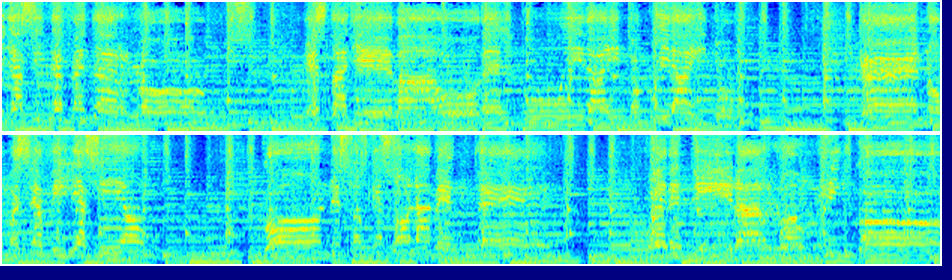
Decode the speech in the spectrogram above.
Ya sin defenderlos. Está llevado del cuidadito, cuidadito. Que no muestre afiliación con esos que solamente pueden tirarlo a un rincón.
